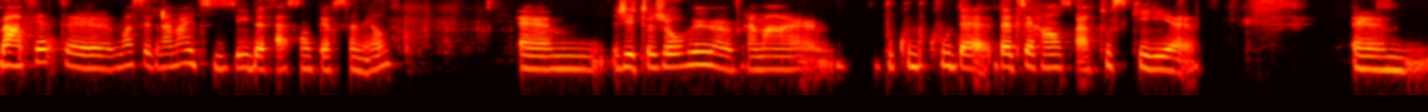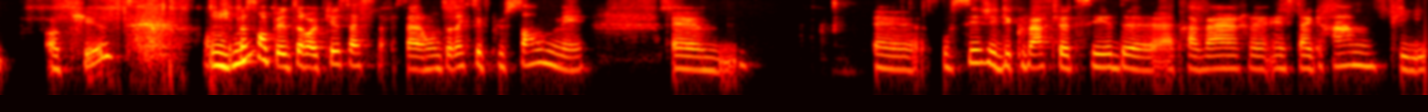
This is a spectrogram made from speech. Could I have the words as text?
ben, en fait, moi, c'est vraiment utilisé de façon personnelle. j'ai toujours eu vraiment beaucoup, beaucoup d'attirance vers tout ce qui est euh, euh, occulte. Je ne sais pas mm-hmm. si on peut dire occulte, ça, on dirait que c'est plus sombre, mais euh, aussi, j'ai découvert Clotilde à travers Instagram, puis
